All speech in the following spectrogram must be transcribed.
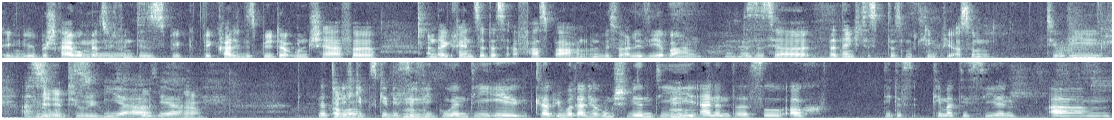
irgendwie Beschreibungen dazu. Mhm. Ich finde dieses gerade dieses Bild der Unschärfe an der Grenze des Erfassbaren und Visualisierbaren, Mhm. das ist ja, da denke ich, das, das klingt wie aus so einem Theorie, so, Medientheoriebuch ja, so. ja. Natürlich aber- gibt es gewisse Mhm. Figuren, die eh gerade überall herumschwirren, die Mhm. einen da so auch, die das thematisieren. Ähm,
